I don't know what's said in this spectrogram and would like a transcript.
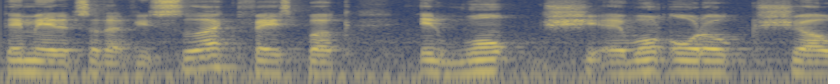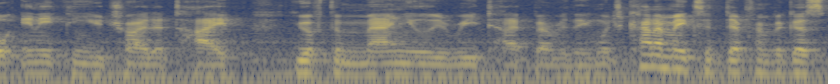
they made it so that if you select Facebook, it won't it won't auto show anything you try to type. You have to manually retype everything, which kind of makes it different because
